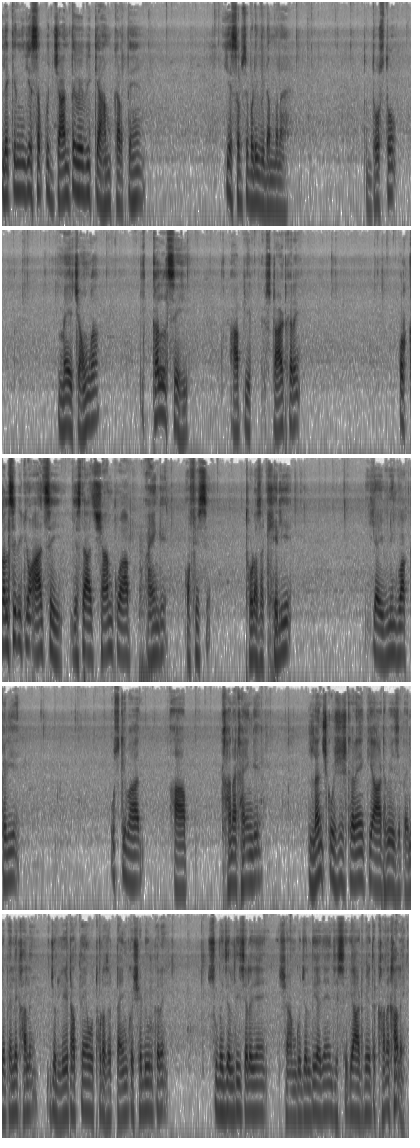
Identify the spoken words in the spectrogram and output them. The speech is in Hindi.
लेकिन ये सब कुछ जानते हुए भी क्या हम करते हैं? ये सबसे बड़ी विडंबना है। तो दोस्तों, मैं ये चाहूँगा कि कल से ही आप ये स्टार्ट करें। और कल से भी क्यों आज से ही जैसे आज शाम को आप आएँगे ऑफ़िस से, थोड़ा सा खेलिए या इवनिंग वॉक करिए। उसके बाद आप खाना खाएँगे। लंच कोशिश करें कि आठ बजे से पहले पहले खा लें। जो लेट आते हैं, वो थोड़ा सा टाइम का शेड्यूल करें। सुबह जल्दी चले जाएँ, शाम को जल्दी आ जाएँ, जिससे कि आठ बजे तक खाना खा लें।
